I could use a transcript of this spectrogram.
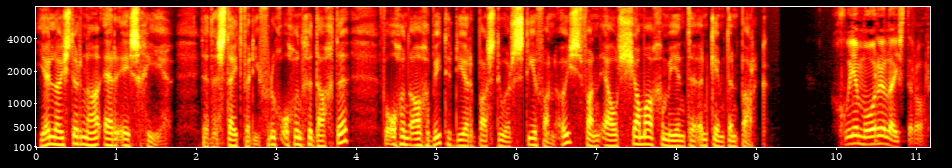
Jy luister na RSG. Dit is tyd vir die vroegoggendgedagte, vanoggend aangebied deur pastoor Stefan Uys van El Shama gemeente in Kempton Park. Goeiemôre luisteraar.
